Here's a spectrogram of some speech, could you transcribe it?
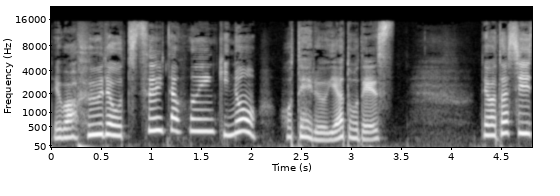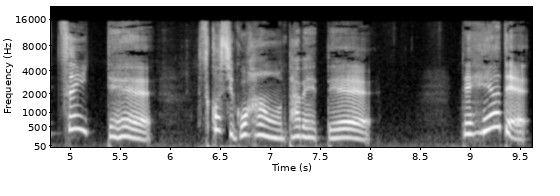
で、和風で落ち着いた雰囲気のホテル、宿です。で、私、着いて、少しご飯を食べて、で、部屋で、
